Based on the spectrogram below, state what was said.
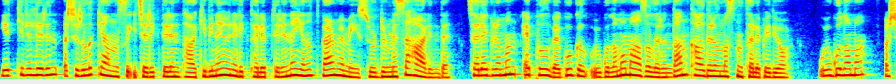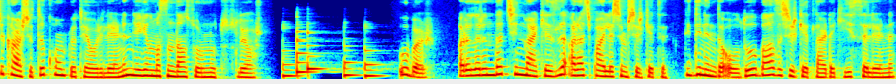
yetkililerin aşırılık yanlısı içeriklerin takibine yönelik taleplerine yanıt vermemeyi sürdürmesi halinde Telegram'ın Apple ve Google uygulama mağazalarından kaldırılmasını talep ediyor. Uygulama, aşı karşıtı komplo teorilerinin yayılmasından sorumlu tutuluyor. Uber, aralarında Çin merkezli araç paylaşım şirketi, Didi'nin de olduğu bazı şirketlerdeki hisselerini,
